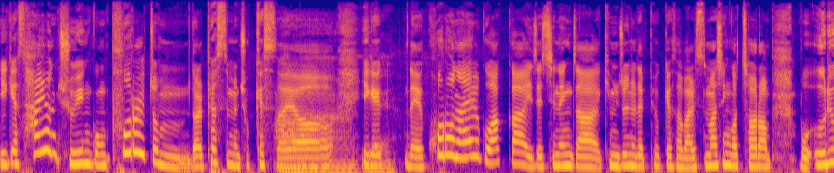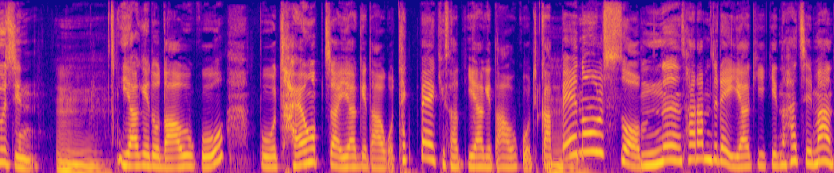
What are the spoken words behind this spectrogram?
이게 사연 주인공 풀을 좀 넓혔으면 좋겠어요. 아, 이게 예. 네 코로나19 아까 이제 진행자 김준일 대표께서 말씀하신 것처럼 뭐 의료진 음. 이야기도 나오고 뭐 자영업자 이야기 나오고 택배 기사 이야기 나오고 그러니까 음. 빼놓을 수 없는 사람들의 이야기이긴 하지만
